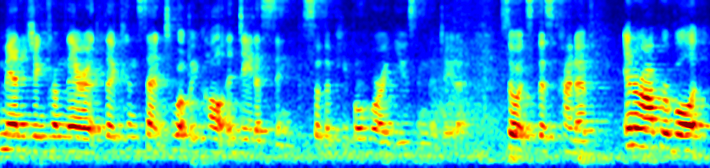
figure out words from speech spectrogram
managing from there the consent to what we call a data sink, so the people who are using the data. So it's this kind of interoperable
